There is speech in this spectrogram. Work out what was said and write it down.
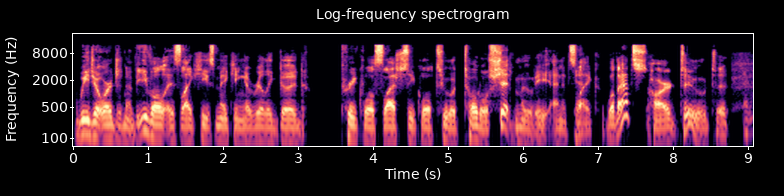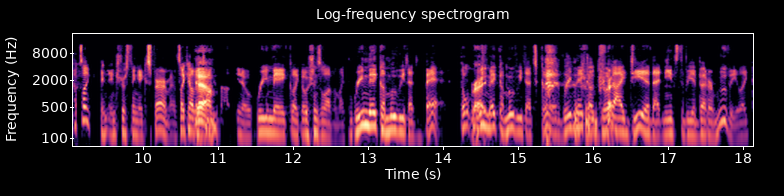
Ouija Origin of Evil is like he's making a really good prequel slash sequel to a total shit movie, and it's Yeah. like, well, that's hard too. To and that's like an interesting experiment. It's like how they Yeah. talk about, you know, remake like Ocean's Eleven, like remake a movie that's bad. Don't Right. remake a movie that's good. Remake a good Right. idea that needs to be a better movie. Like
